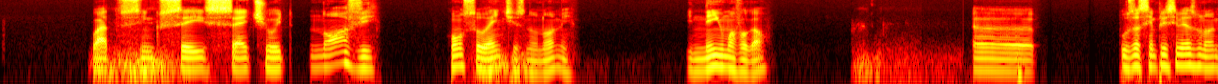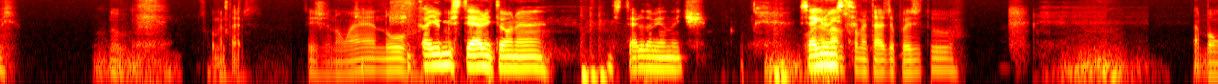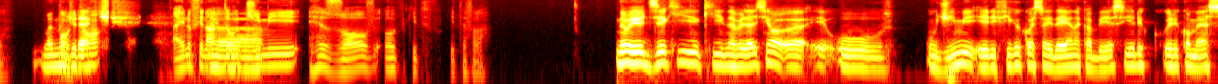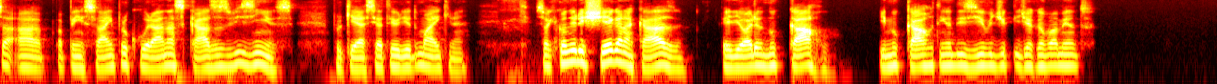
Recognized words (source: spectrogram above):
quatro, cinco, seis, sete, oito, nove consoantes no nome. E nenhuma vogal. ah, usa sempre esse mesmo nome. no- nos comentários. Ou seja, não é novo. Aí o mistério, então, né? Mistério da meia-noite. Segue no lá nos Insta. comentários depois e tu. Tá bom. Manda Bom, um então- direct. Aí no final, então, Ah. o Jimmy resolve. Opa, que tu, falar? Não, eu ia dizer que, que na verdade, assim, ó, eh, o, o Jimmy, ele fica com essa ideia na cabeça e ele, ele começa a, a pensar em procurar nas casas vizinhas, porque essa é a teoria do Mike, né? Só que quando ele chega na casa, ele olha no carro, e no carro tem adesivo de, de acampamento.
